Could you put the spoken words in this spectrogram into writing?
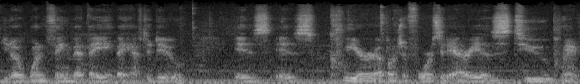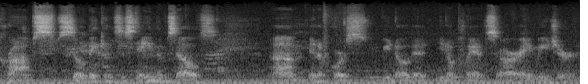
you know, one thing that they, they have to do is is clear a bunch of forested areas to plant crops so they can sustain themselves. Um, and of course, we know that you know plants are a major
